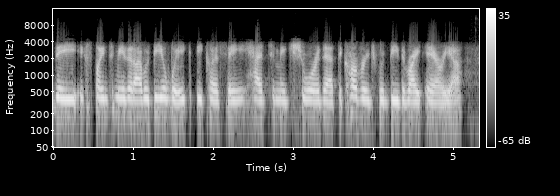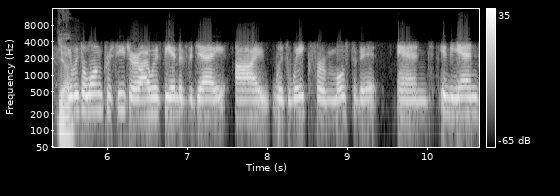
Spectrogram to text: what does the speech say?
they explained to me that I would be awake because they had to make sure that the coverage would be the right area. Yeah. It was a long procedure. I was the end of the day. I was awake for most of it. And in the end,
